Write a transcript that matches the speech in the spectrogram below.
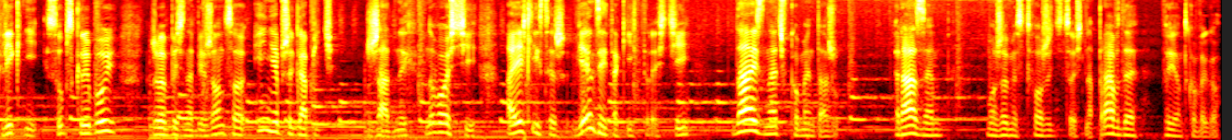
Kliknij subskrybuj, żeby być na bieżąco i nie przegapić żadnych nowości. A jeśli chcesz więcej takich treści, daj znać w komentarzu. Razem możemy stworzyć coś naprawdę wyjątkowego.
